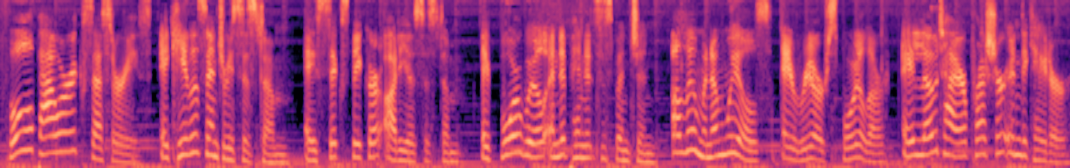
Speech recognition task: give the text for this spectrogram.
full power accessories, a keyless entry system, a six speaker audio system, a four wheel independent suspension, aluminum wheels, a rear spoiler, a low tire pressure indicator,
